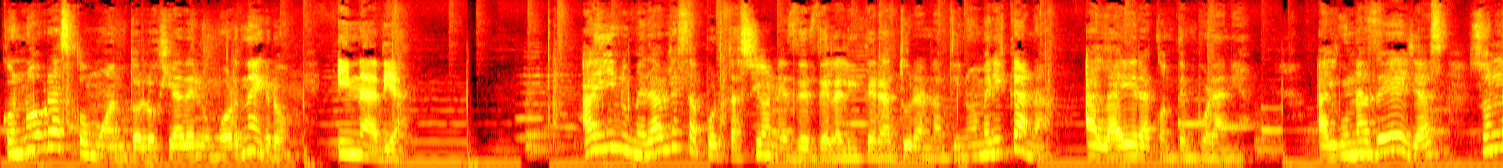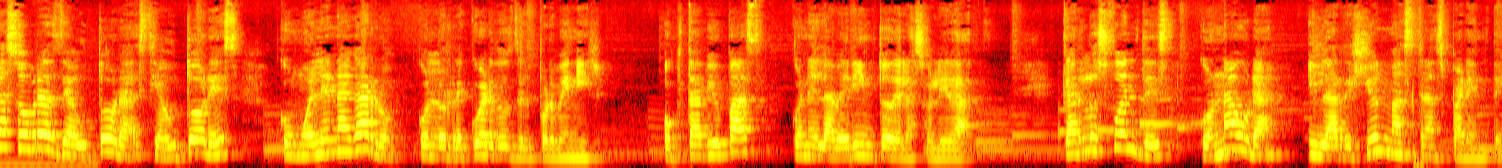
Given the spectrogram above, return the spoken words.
con obras como Antología del Humor Negro y Nadia. Hay innumerables aportaciones desde la literatura latinoamericana a la era contemporánea. Algunas de ellas son las obras de autoras y autores como Elena Garro con Los Recuerdos del Porvenir, Octavio Paz con El laberinto de la soledad, Carlos Fuentes con Aura y La región más transparente,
